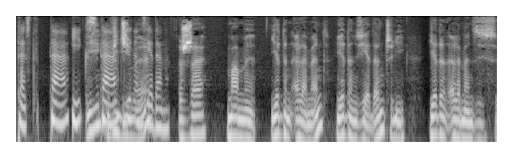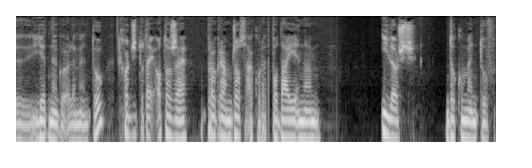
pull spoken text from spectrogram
Test. T. X. I T. 1 z widzimy, 1. że mamy jeden element, jeden z jeden, czyli jeden element z jednego elementu. Chodzi tutaj o to, że program JOS akurat podaje nam ilość dokumentów,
